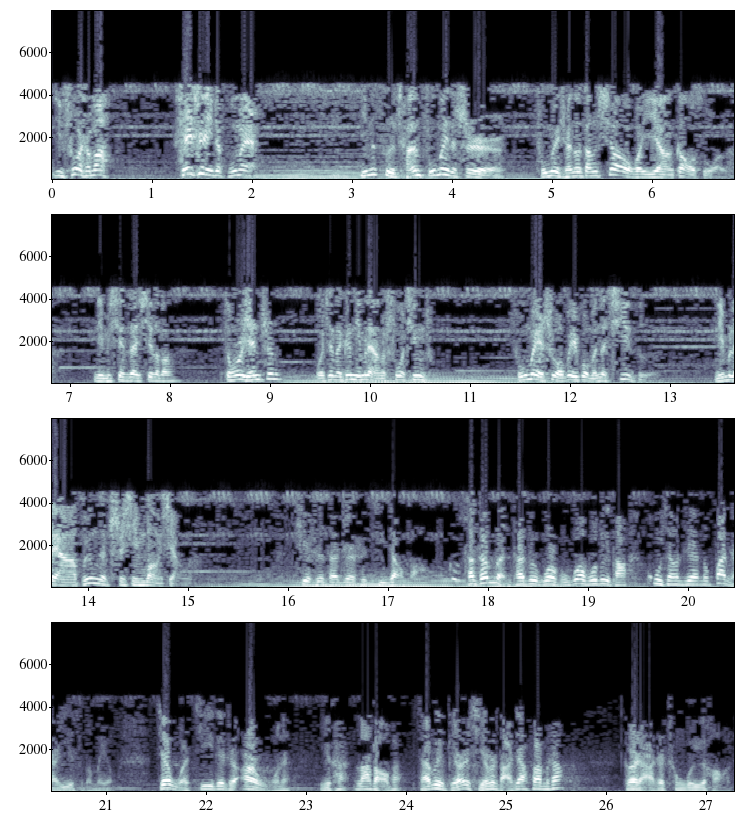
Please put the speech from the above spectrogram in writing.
你说什么？谁是你的福妹？你们死缠福妹的事。福妹全都当笑话一样告诉我了，你们现在信了吧？总而言之呢，我现在跟你们两个说清楚，福妹是我未过门的妻子，你们俩不用再痴心妄想了。其实他这是激将法，他根本他对郭芙，郭芙对他互相之间都半点意思都没有。结果激的这二五呢，一看拉倒吧，咱为别人媳妇打架犯不上，哥俩这重归于好了。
